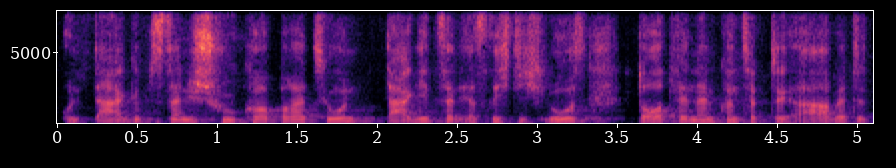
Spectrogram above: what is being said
und da gibt es dann die Schulkooperation. Da geht es dann erst richtig los. Dort werden dann Konzepte gearbeitet,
